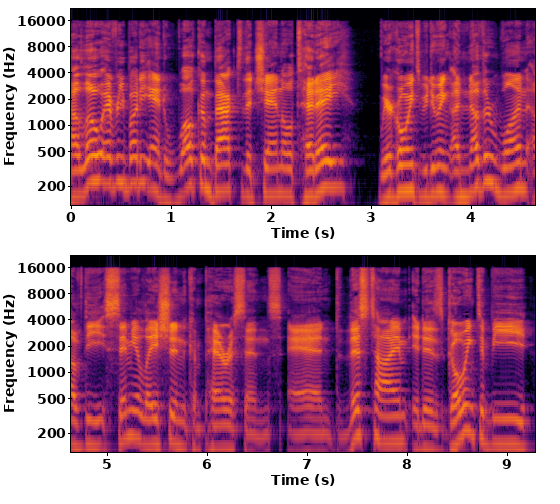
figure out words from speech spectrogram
Hello everybody and welcome back to the channel. Today, we're going to be doing another one of the simulation comparisons, and this time it is going to be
